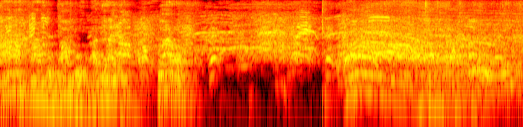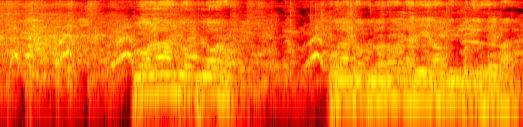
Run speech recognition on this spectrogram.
Ah mampu mampu. Hati-hati. Barok Bolando Bloro Bolando Bloro dari Robin begitu hebat.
